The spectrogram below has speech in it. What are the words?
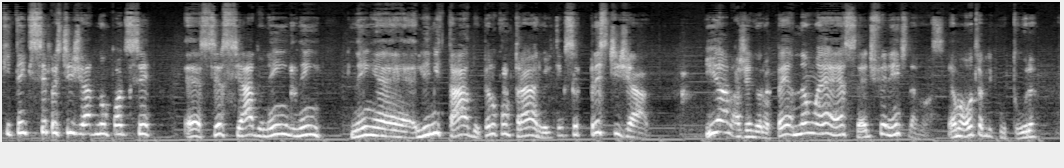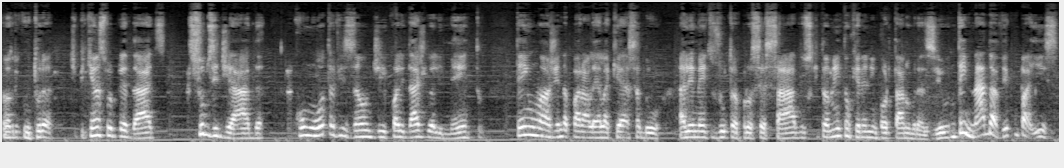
que tem que ser prestigiado, não pode ser é, cerceado nem, nem, nem é, limitado. Pelo contrário, ele tem que ser prestigiado. E a agenda europeia não é essa, é diferente da nossa. É uma outra agricultura, uma agricultura de pequenas propriedades, subsidiada, com outra visão de qualidade do alimento. Tem uma agenda paralela que é essa do alimentos ultraprocessados, que também estão querendo importar no Brasil. Não tem nada a ver com o país.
